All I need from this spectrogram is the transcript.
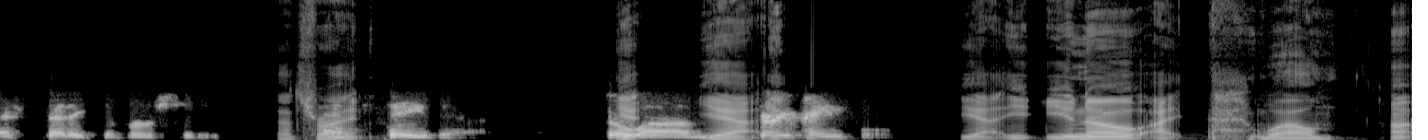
aesthetic diversity, that's right, and stay there. So, yeah, um, yeah. very painful. Yeah, you know, I well, uh,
